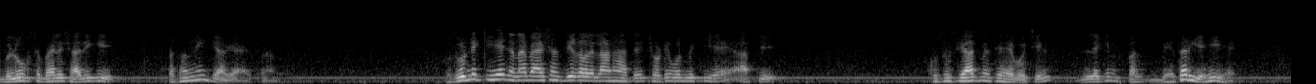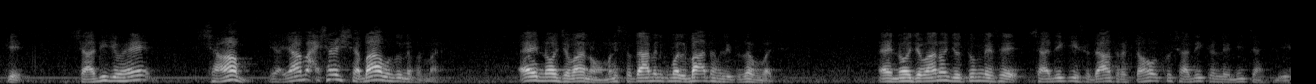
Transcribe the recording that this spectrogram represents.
بلوغ سے پہلے شادی کی پسند نہیں کیا گیا ہے اسلام۔ حضور نے کی ہے، جناب عائشہ صدیق رضی اللہ عنہ سے، چھوٹی عمر میں کی ہے، آپ کی خصوصیات میں سے ہے وہ چیز، لیکن بہتر یہی ہے کہ شادی جو ہے، شام، یا معاشر شباب حضور نے فرمایا۔ اے نوجوانوں، من استطاع منکم الباء فليتزوج اے نوجوانوں، جو تم میں سے شادی کی صداعت رکھتا ہو، اس کو شادی کر لینی چاہیے۔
